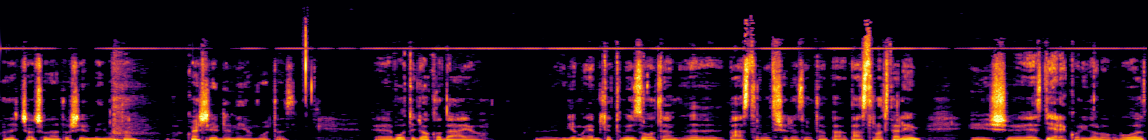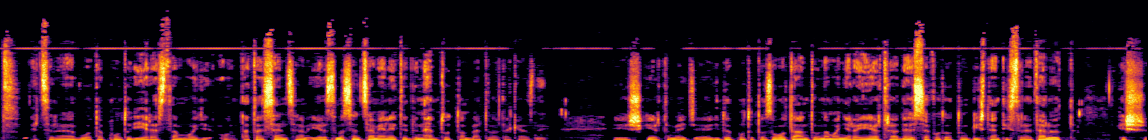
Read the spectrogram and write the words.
Az egy csodálatos élmény volt, nem? Mesél, de milyen volt az? Volt egy akadálya. Ugye említettem, hogy Zoltán pásztorolt, Sere Zoltán pásztorolt felém, és ez gyerekkori dolog volt. Egyszerűen volt a pont, hogy éreztem, hogy tehát a szent szemem, éreztem a szent szemjelenlétét, de nem tudtam betöltekezni. És kértem egy, egy időpontot az Zoltántól, nem annyira ért rá, de összefotottunk Isten tisztelet előtt, és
